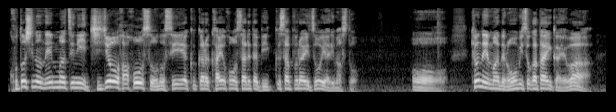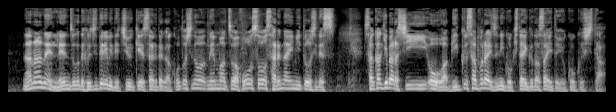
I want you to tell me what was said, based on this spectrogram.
今年の年末に地上波放送の制約から解放されたビッグサプライズをやりますと。お去年までの大晦日大会は、7年連続でフジテレビで中継されたが、今年の年末は放送されない見通しです。榊原 CEO はビッグサプライズにご期待くださいと予告した。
